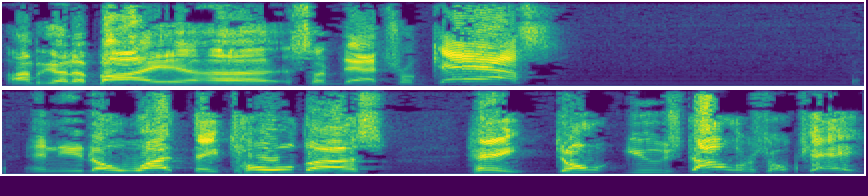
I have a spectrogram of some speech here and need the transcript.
I'm going to buy uh, some natural gas. And you know what? They told us, hey, don't use dollars. Okay.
